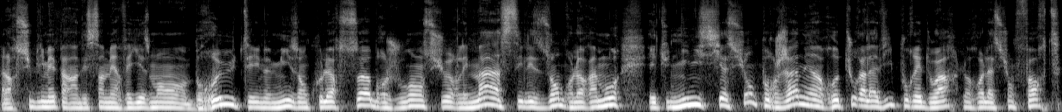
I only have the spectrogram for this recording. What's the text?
Alors, sublimé par un dessin merveilleusement brut et une mise en couleur sobre, jouant sur les masses et les ombres, leur amour est une initiation pour Jeanne et un retour à la vie pour Édouard leur relation forte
